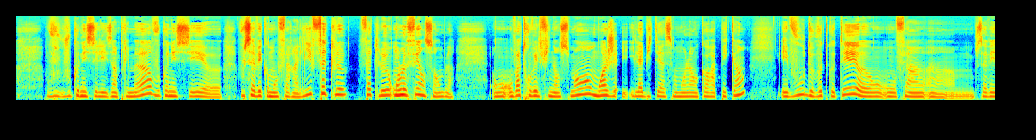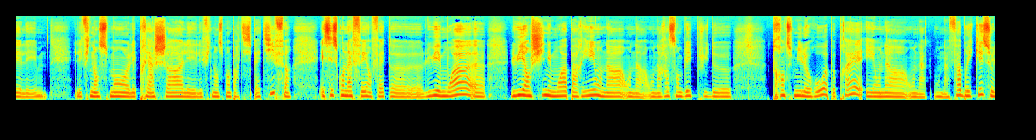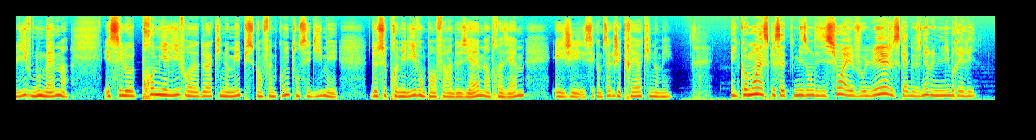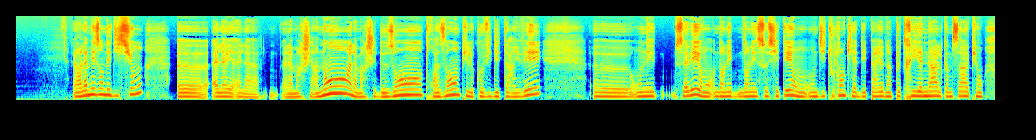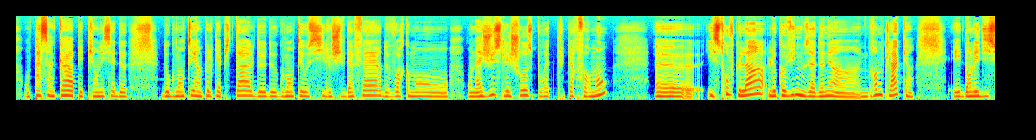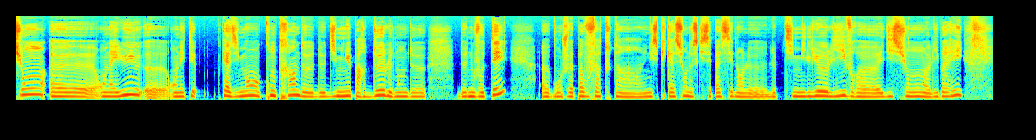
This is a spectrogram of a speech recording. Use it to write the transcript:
vous, connaissez les imprimeurs, vous connaissez, vous savez comment faire un livre, faites-le, faites-le, on le fait ensemble on, va trouver le financement. Moi, il habitait à ce moment-là encore à Pékin. Et vous, de votre côté, euh, on, fait vous savez, les, les financements, les préachats, les, les financements participatifs. Et c'est ce qu'on a fait, en fait. Euh, lui et moi, euh, lui en Chine et moi à Paris, on a, on a, on a rassemblé plus de 30 000 euros à peu près. Et on a, on a, on a fabriqué ce livre nous-mêmes. Et c'est le premier livre de Akinome, puisqu'en fin de compte, on s'est dit, mais de ce premier livre, on peut en faire un deuxième, un troisième. Et c'est comme ça que j'ai créé Akinome. Et comment est-ce que cette maison d'édition a évolué jusqu'à devenir une librairie? Alors la maison d'édition, euh, elle, a, elle, a, elle, a, marché un an, elle a marché deux ans, trois ans, puis le Covid est arrivé. Euh, on est, vous savez, dans, les, dans les sociétés, on, dit tout le temps qu'il y a des périodes un peu triennales comme ça, et puis on, passe un cap, et puis on essaie d'augmenter un peu le capital, d'augmenter aussi le chiffre d'affaires, de voir comment on, ajuste les choses pour être plus performant. Euh, il se trouve que là, le Covid nous a donné une grande claque, et dans l'édition, euh, on a eu, on était quasiment contraint de, diminuer par deux le nombre de, de nouveautés. Euh, bon, je ne vais pas vous faire toute une explication de ce qui s'est passé dans le, petit milieu livre, euh, édition, euh, librairie,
